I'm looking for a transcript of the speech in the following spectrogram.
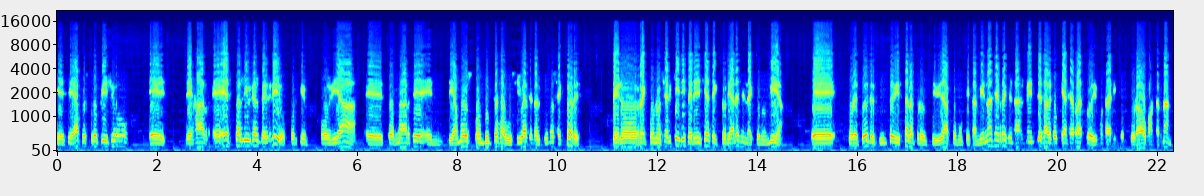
que sea pues propicio eh, dejar esto al libre albedrío, porque podría eh, tornarse en, digamos, conductas abusivas en algunos sectores. Pero reconocer que hay diferencias sectoriales en la economía, sobre todo desde el punto de vista de la productividad, como que también nace regionalmente, es algo que hace rato debimos haber incorporado Juan Fernando.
